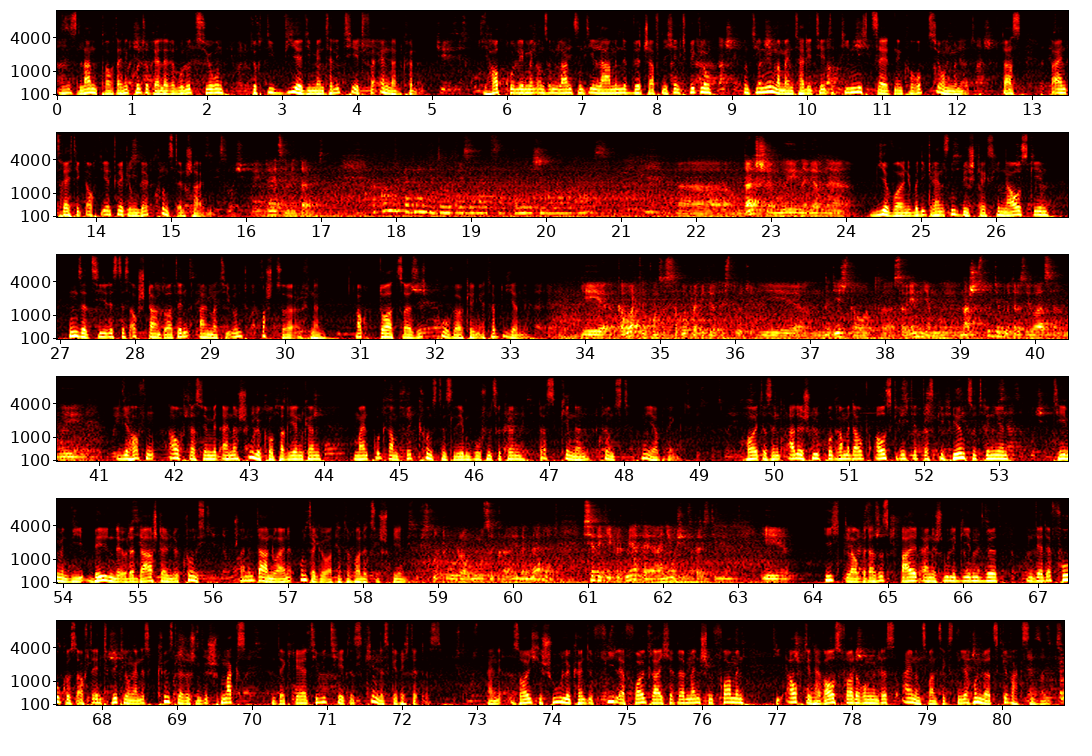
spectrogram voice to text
Dieses Land braucht eine kulturelle Revolution, durch die wir die Mentalität verändern können. Die Hauptprobleme in unserem Land sind die lahmende wirtschaftliche Entwicklung und die Nehmermentalität, die nicht selten in Korruption mündet. Das beeinträchtigt auch die Entwicklung der Kunst entscheidend. Wir wollen über die Grenzen Bischkeks hinausgehen. Unser Ziel ist es auch Standorte in Almaty und Osch zu eröffnen. Auch dort soll sich Coworking etablieren. И коворкинг, он за собой поведет и студию. И надеюсь, что вот со временем мы, наша студия будет развиваться. Мы wir hoffen auch, dass wir mit einer Schule kooperieren können, um ein Programm für Kunst ins Leben rufen zu können, das Kindern Kunst näher bringt. Heute sind alle Schulprogramme darauf ausgerichtet, das Gehirn zu trainieren. Themen wie bildende oder darstellende Kunst scheinen da nur eine untergeordnete Rolle zu spielen. Ich glaube, dass es bald eine Schule geben wird, in der der Fokus auf der Entwicklung eines künstlerischen Geschmacks und der Kreativität des Kindes gerichtet ist. Eine solche Schule könnte viel erfolgreichere Menschen formen, die auch den Herausforderungen des 21. Jahrhunderts gewachsen sind.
